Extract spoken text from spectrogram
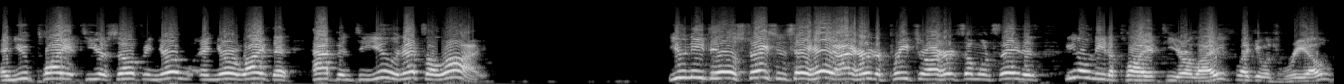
and you apply it to yourself in your in your life that happened to you, and that's a lie. You need the illustration say, hey, I heard a preacher, I heard someone say this. You don't need to apply it to your life like it was real.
